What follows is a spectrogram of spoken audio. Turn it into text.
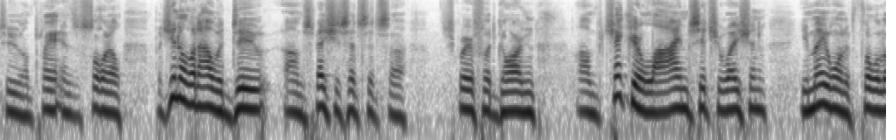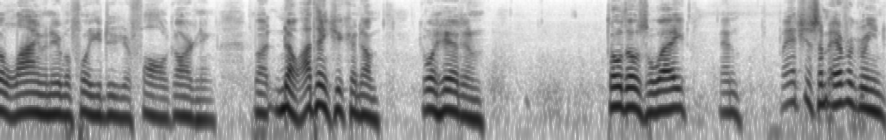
to um, plant in the soil. But you know what I would do, um, especially since it's a square foot garden? Um, check your lime situation. You may want to throw a little lime in there before you do your fall gardening. But no, I think you can um, go ahead and throw those away and plant you some evergreen,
